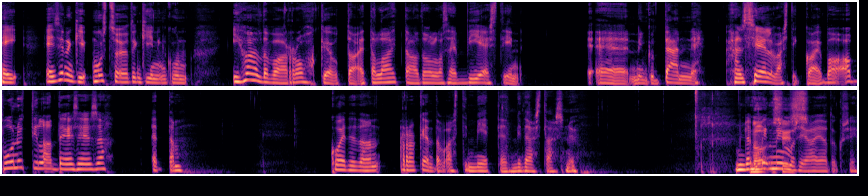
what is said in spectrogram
Hei, ensinnäkin musta se on jotenkin niin kuin ihailtavaa rohkeutta, että laittaa tuollaisen viestin ää, niin kuin tänne. Hän selvästi kaipaa apua nyt tilanteeseensa, että tilanteeseensa, rakentavasti miettiä, että mitäs tässä nyt. No, No mi- siis- millaisia ajatuksia?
